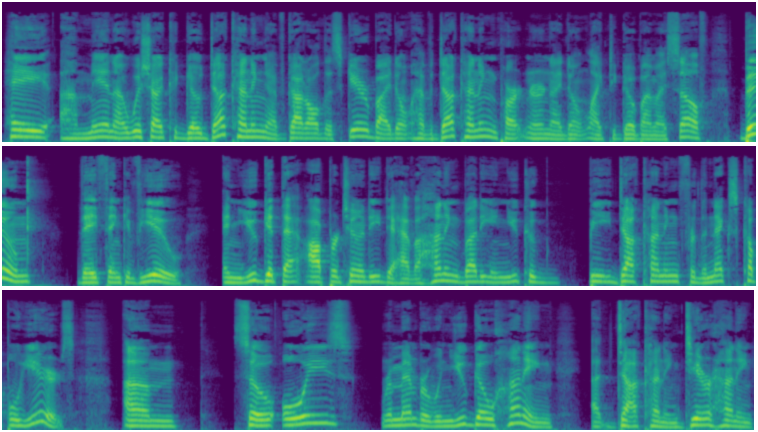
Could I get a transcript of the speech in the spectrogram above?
Hey, uh, man, I wish I could go duck hunting. I've got all this gear, but I don't have a duck hunting partner and I don't like to go by myself. Boom, they think of you. And you get that opportunity to have a hunting buddy and you could be duck hunting for the next couple years. Um, so always remember when you go hunting, uh, duck hunting, deer hunting,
